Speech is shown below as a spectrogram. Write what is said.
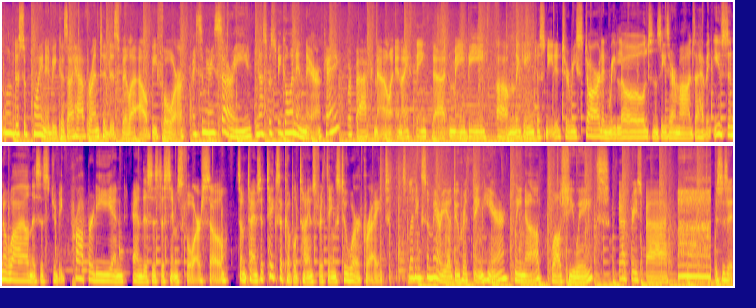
A little disappointed because I have rented this villa out before. Right, Samiri, sorry, you're not supposed to be going in there, okay? We're back now, and I think that maybe um, the game just needed to restart and reload since these are mods I haven't used in a while, and this is such a big property, and and this is The Sims 4, so Sometimes it takes a couple times for things to work right. Just letting Simaria do her thing here, clean up while she waits. Jeffrey's back. this is it.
